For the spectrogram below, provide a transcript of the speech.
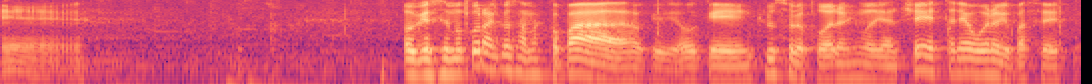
Eh, o que se me ocurran cosas más copadas, o que, incluso los jugadores mismos digan, che, estaría bueno que pase esto.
